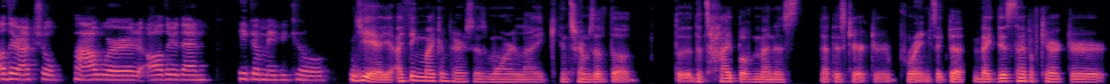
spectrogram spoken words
other actual power other than he could maybe kill yeah, yeah. I think my comparison is more like in terms of the the the type of menace that this character brings. Like the like this type of character,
